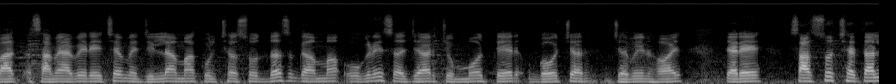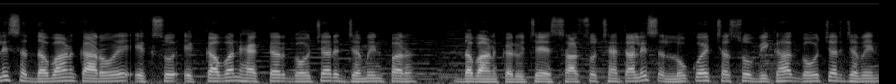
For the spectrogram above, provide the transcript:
વાત સામે આવી રહી છે અને જિલ્લામાં કુલ છસો દસ ગામમાં ઓગણીસ હજાર ચુમ્મોતેર ગૌચર જમીન હોય. ત્યારે સાતસો છેતાલીસ દબાણકારોએ એકસો એકાવન હેક્ટર ગૌચર જમીન પર દબાણ કર્યું છે. સાતસો છેતાલીસ લોકોએ છસો વીઘા ગૌચર જમીન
